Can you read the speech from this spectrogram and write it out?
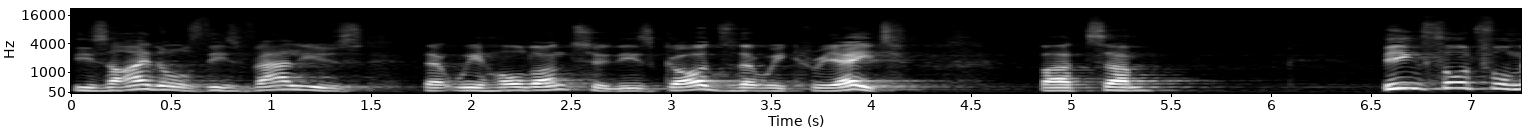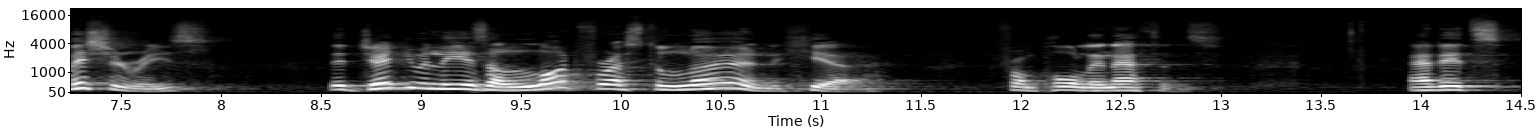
these idols, these values that we hold on to, these gods that we create. But um, being thoughtful missionaries, there genuinely is a lot for us to learn here from Paul in Athens. And it's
